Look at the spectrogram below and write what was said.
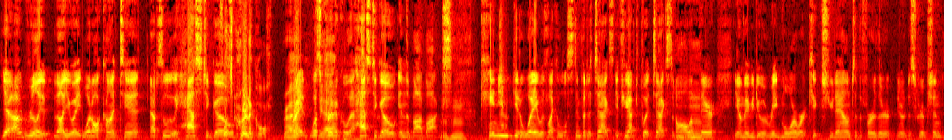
Yeah, I would really evaluate what all content absolutely has to go. What's critical, right? Right. What's yeah. critical that has to go in the buy box. Mm-hmm. Can you get away with like a little snippet of text if you have to put text at all mm-hmm. up there? You know, maybe do a read more where it kicks you down to the further you know description.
